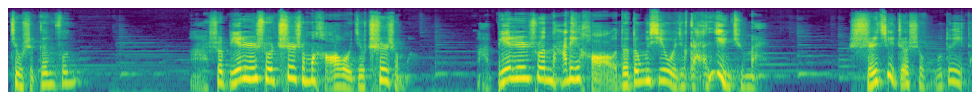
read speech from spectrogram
就是跟风啊，说别人说吃什么好，我就吃什么啊；别人说哪里好的东西，我就赶紧去买。实际这是不对的。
